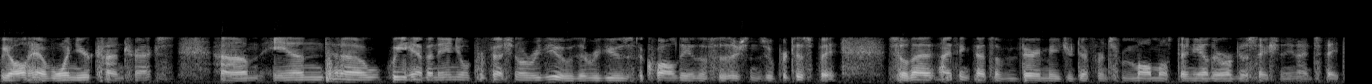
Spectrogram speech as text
We all have one-year contracts, um, and uh, we have an annual professional review that reviews the quality of the physicians who participate. So that I think that's a very major difference from almost any other organization in the United States.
